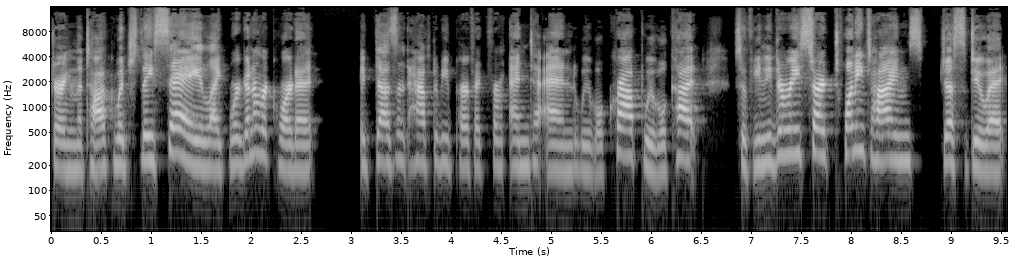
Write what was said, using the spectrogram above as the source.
during the talk, which they say, like, we're going to record it. It doesn't have to be perfect from end to end. We will crop, we will cut. So if you need to restart 20 times, just do it.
